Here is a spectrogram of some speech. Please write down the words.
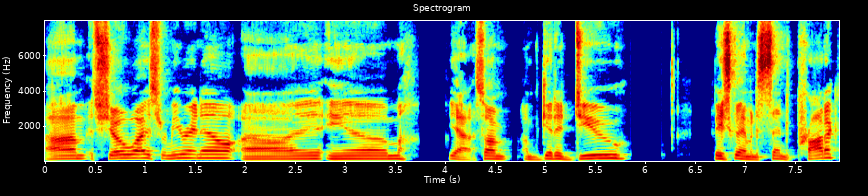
Um, show wise for me right now, I am yeah. So I'm I'm gonna do basically I'm gonna send product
